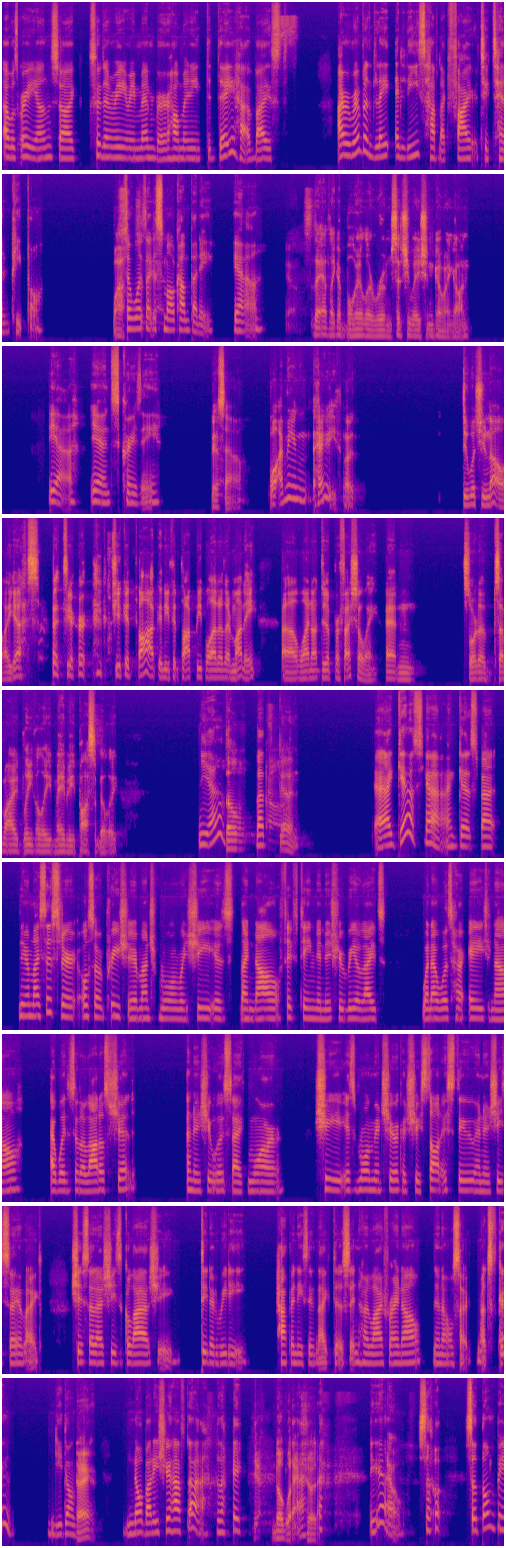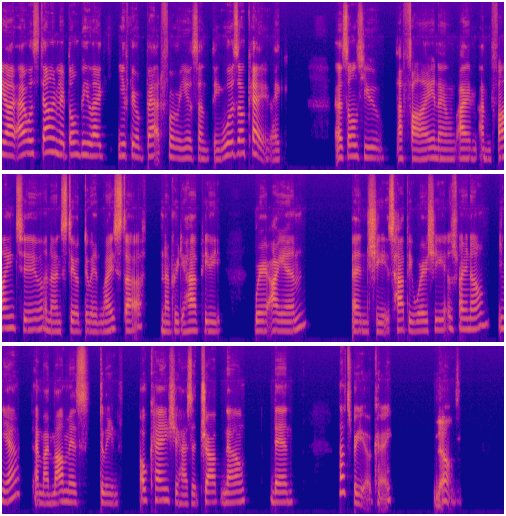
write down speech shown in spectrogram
I was very young, so I couldn't really remember how many did they have. But I remember they at least have like five to ten people. Wow. so it was they like a had- small company. Yeah, Yeah. So they had like a boiler room situation going on. Yeah, yeah. It's crazy. Yeah. So Well, I mean, hey, uh, do what you know, I guess. if you're if you could talk and you could talk people out of their money, uh, why not do it professionally and sort of semi legally, maybe possibly. yeah, So that's um, good. I guess, yeah, I guess. But you know, my sister also appreciate much more when she is like now 15 and then she realized when I was her age now, I went through a lot of shit. And then she was like more, she is more mature because she thought it through. And then she said like, she said that she's glad she didn't really have anything like this in her life right now. And I was like, that's good. You don't, Hey, nobody should have that. like, yeah, nobody yeah. should. yeah. So so don't be like I was telling her, don't be like you feel bad for me or something. It was okay. Like as long as you are fine and I'm I'm fine too and I'm still doing my stuff and I'm pretty happy where I am and she is happy where she is right now. Yeah. And my mom is doing okay. She has a job now. Then that's pretty okay. Yeah.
